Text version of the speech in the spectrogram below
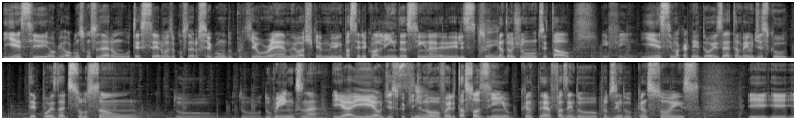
E esse, al- alguns consideram o terceiro, mas eu considero o segundo, porque o Ram, eu acho que é meio em parceria com a Linda, assim, né? Eles Sim. cantam juntos e tal. Enfim. E esse McCartney 2 é também um disco depois da dissolução do, do, do Wings, né? E aí é um disco que, de novo, ele tá sozinho, é, fazendo, produzindo canções e, e-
